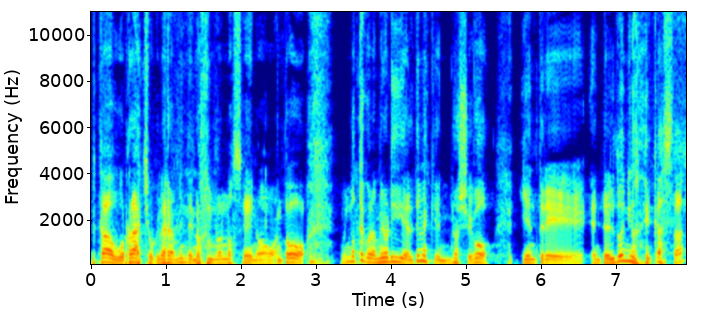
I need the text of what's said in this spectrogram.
estaba borracho, claramente no, no, no sé, no aguantó. No, no tengo la menor idea. El tema es que no llegó. Y entre, entre el dueño de casa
